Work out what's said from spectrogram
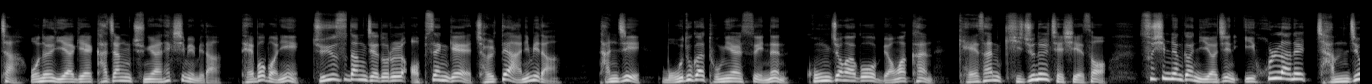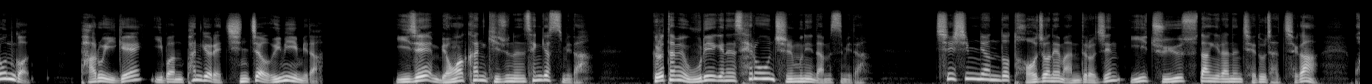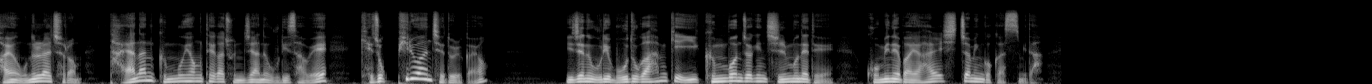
자, 오늘 이야기의 가장 중요한 핵심입니다. 대법원이 주휴수당 제도를 없앤 게 절대 아닙니다. 단지 모두가 동의할 수 있는 공정하고 명확한 계산 기준을 제시해서 수십 년간 이어진 이 혼란을 잠재운 것. 바로 이게 이번 판결의 진짜 의미입니다. 이제 명확한 기준은 생겼습니다. 그렇다면 우리에게는 새로운 질문이 남습니다. 70년도 더 전에 만들어진 이 주휴수당이라는 제도 자체가 과연 오늘날처럼 다양한 근무 형태가 존재하는 우리 사회에 계속 필요한 제도일까요? 이제는 우리 모두가 함께 이 근본적인 질문에 대해 고민해봐야 할 시점인 것 같습니다.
